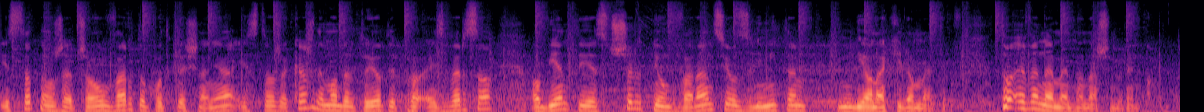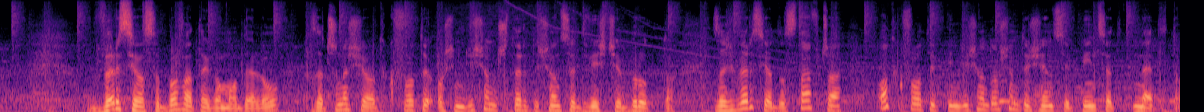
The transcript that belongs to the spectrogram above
Istotną rzeczą, warto podkreślenia, jest to, że każdy model Toyota Pro Ace Verso objęty jest 3-letnią gwarancją z limitem miliona kilometrów. To ewenement na naszym rynku. Wersja osobowa tego modelu zaczyna się od kwoty 84 200 brutto, zaś wersja dostawcza od kwoty 58 500 netto.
